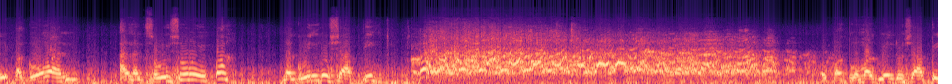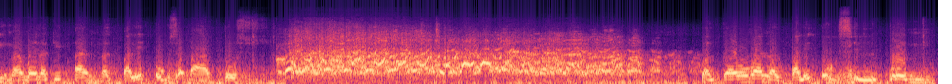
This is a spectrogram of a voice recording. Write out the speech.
Di paguman, Ah, nagsuroy-suroy pa. Nag-window shopping. o pag gumag-window shopping, na may nakitaan, nagpalit og sapatos. Pagka man, nagpalit og silpon.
